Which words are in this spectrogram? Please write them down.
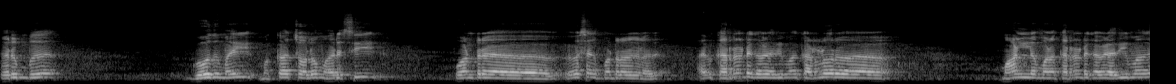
கரும்பு கோதுமை மக்காச்சோளம் அரிசி போன்ற விவசாயம் பண்ணுறவர்கள் அது. அது கர்நாடகாவில் அதிகமாக கடலோர மாநிலமான கர்நாடகாவில் அதிகமாக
